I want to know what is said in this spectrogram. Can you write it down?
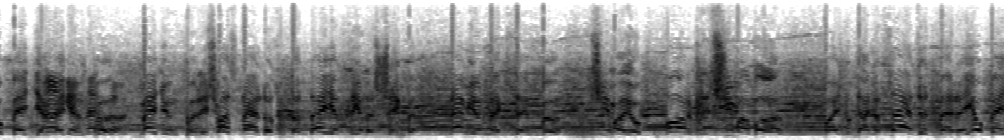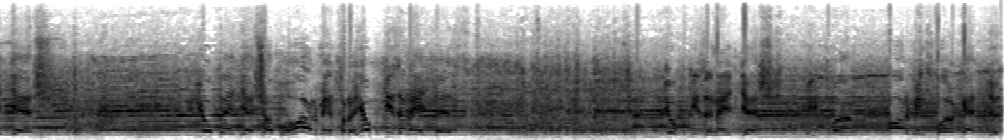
jobb egyen igen, megyünk föl, megvan. megyünk föl, és használd az utat teljes szélességben, nem jönnek szemből, sima jobb, 30 sima bal, majd utána 150-re jobb egyes, jobb egyes, abból 30-ra jobb 11 lesz, jobb 11-es, itt van, 30 bal 2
